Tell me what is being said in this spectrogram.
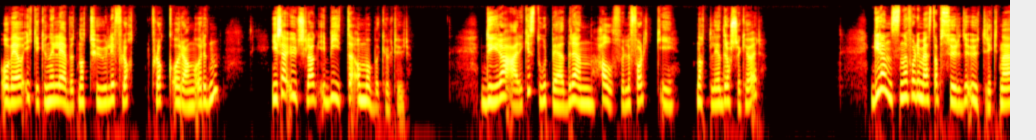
og ved å ikke kunne leve ut naturlig flokk- og rangorden, gir seg utslag i bite- og mobbekultur. Dyra er ikke stort bedre enn halvfulle folk i nattlige drosjekøer. Grensene for de mest absurde uttrykkene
